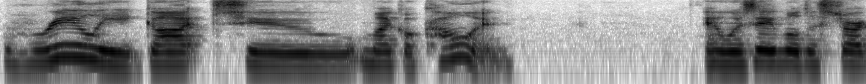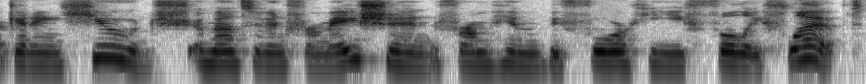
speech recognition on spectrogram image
really got to Michael Cohen and was able to start getting huge amounts of information from him before he fully flipped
